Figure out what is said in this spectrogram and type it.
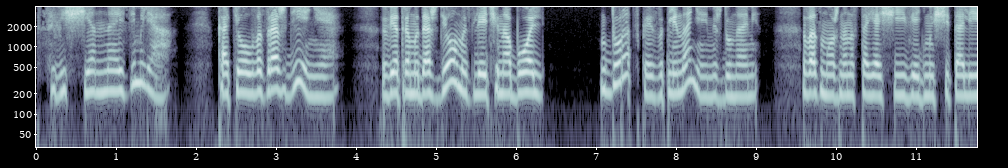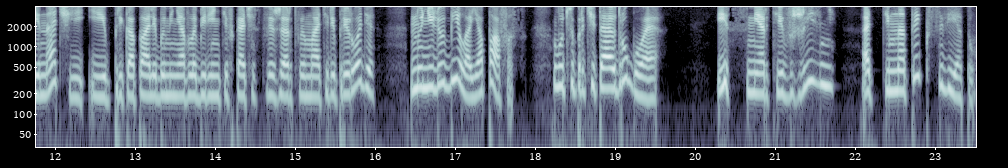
«Священная земля! Котел возрождения! Ветром и дождем излечена боль! Дурацкое заклинание между нами. Возможно, настоящие ведьмы считали иначе и прикопали бы меня в лабиринте в качестве жертвы матери природе, но не любила я пафос. Лучше прочитаю другое. Из смерти в жизнь, от темноты к свету.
